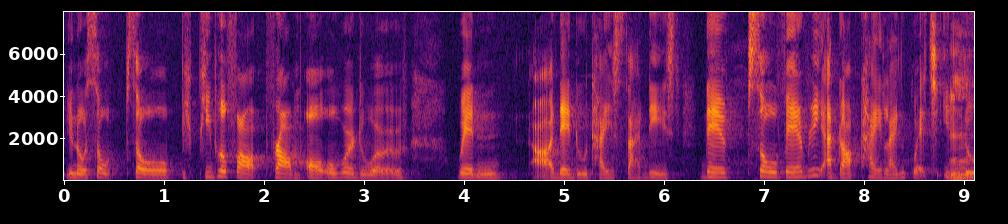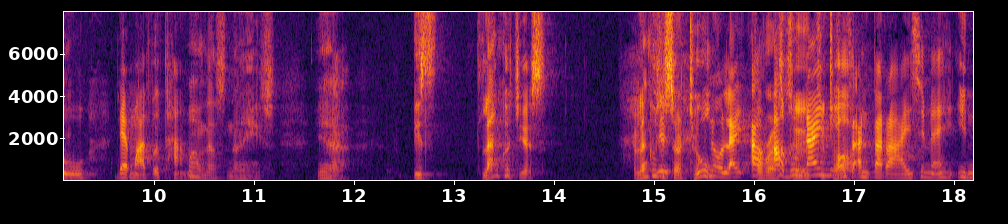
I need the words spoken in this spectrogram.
you know, so so people from from all over the world, when uh, they do Thai studies, they so very adopt Thai language into their mother tongue. Oh, that's nice. Yeah. It's languages. Languages are tool No, like for us to, abunai to means talk. อันตรายใช่ไหม in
